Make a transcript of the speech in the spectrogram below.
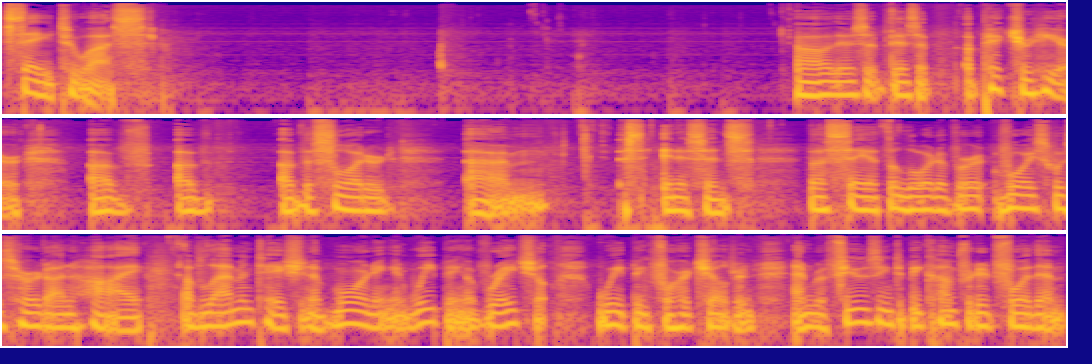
say to us? Oh, there's a there's a, a picture here of of of the slaughtered um, innocents. Thus saith the Lord, a ver- voice was heard on high of lamentation, of mourning and weeping, of Rachel weeping for her children and refusing to be comforted for them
